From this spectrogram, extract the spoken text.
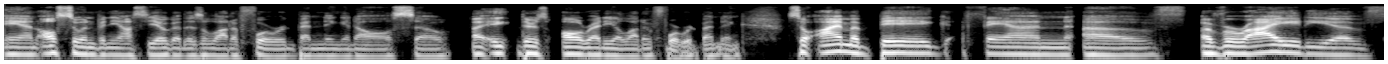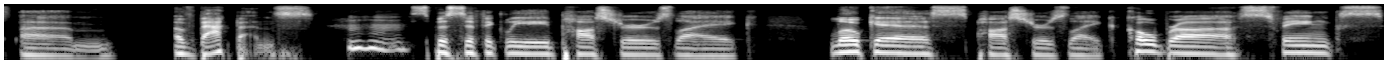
and also in vinyasa yoga, there's a lot of forward bending at all. So uh, it- there's already a lot of forward bending. So I'm a big fan of a variety of um, of back bends. Mm-hmm. specifically postures like locust, postures like cobra, sphinx.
